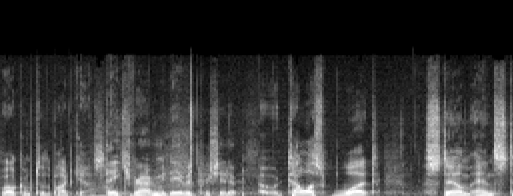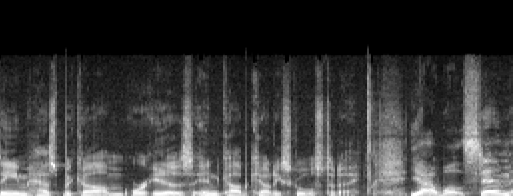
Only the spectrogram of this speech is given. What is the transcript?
Welcome to the podcast. Thank you for having me, David. Appreciate it. Uh, tell us what STEM and STEAM has become or is in Cobb County schools today? Yeah, well, STEM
